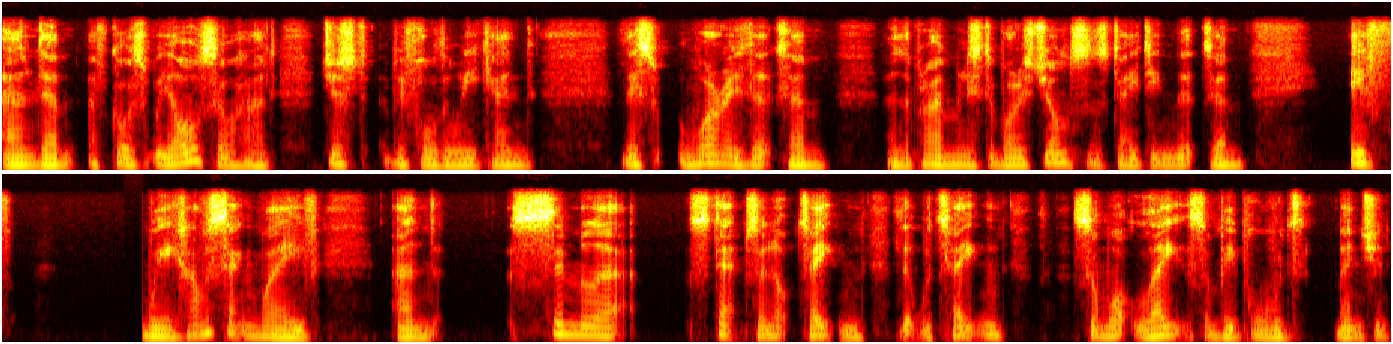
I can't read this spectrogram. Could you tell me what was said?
And um, of course, we also had just before the weekend this worry that, um, and the Prime Minister Boris Johnson stating that um, if we have a second wave and similar steps are not taken that were taken somewhat late, some people would mention,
